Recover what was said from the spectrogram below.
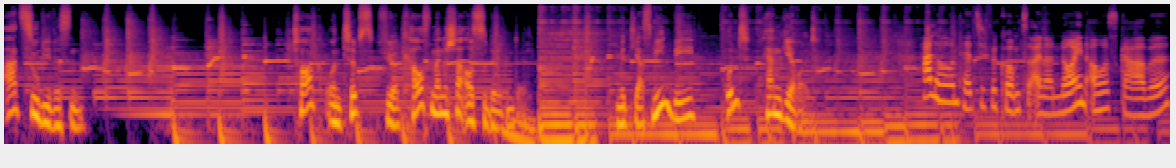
Azubi-Wissen. Talk und Tipps für kaufmännische Auszubildende. Mit Jasmin B. und Herrn Gerold. Hallo und herzlich willkommen zu einer neuen Ausgabe.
